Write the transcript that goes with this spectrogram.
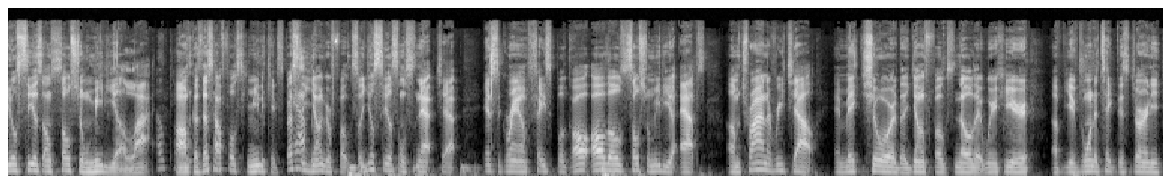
You'll see us on social media a lot Okay. because that's how folks communicate, especially Yep. younger folks. So you'll see us on Snapchat, Instagram, Facebook, all, all those social media apps, um, trying to reach out and make sure the young folks know that we're here. If you want to take this journey,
